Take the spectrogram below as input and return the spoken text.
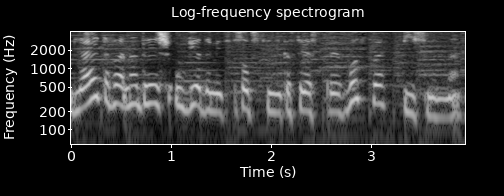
Для этого надо лишь уведомить собственника средств производства письменно.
